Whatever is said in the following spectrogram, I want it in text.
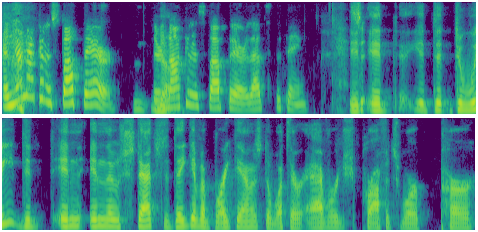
and they're not going to stop there. They're no. not going to stop there. That's the thing. It, it, it, did, do we, did in, in those stats, did they give a breakdown as to what their average profits were per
